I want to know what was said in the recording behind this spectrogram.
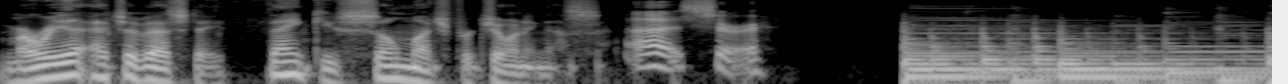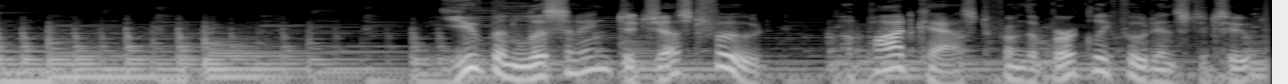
Maria Echaveste, thank you so much for joining us. Uh, sure. You've been listening to Just Food, a podcast from the Berkeley Food Institute,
